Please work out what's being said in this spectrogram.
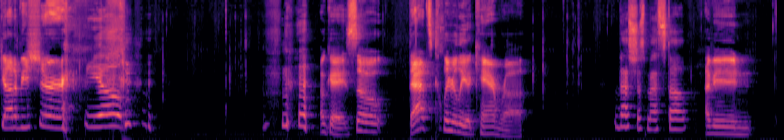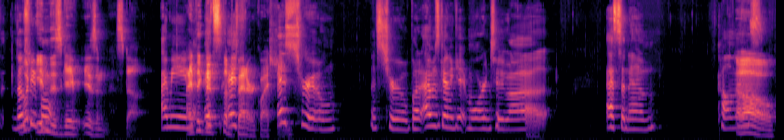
Gotta be sure. Yep. Okay, so that's clearly a camera. That's just messed up. I mean, Those what people. in this game isn't messed up? I mean, I think that's the better question. It's true. It's true. But I was gonna get more into uh, S and M comments. Oh.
